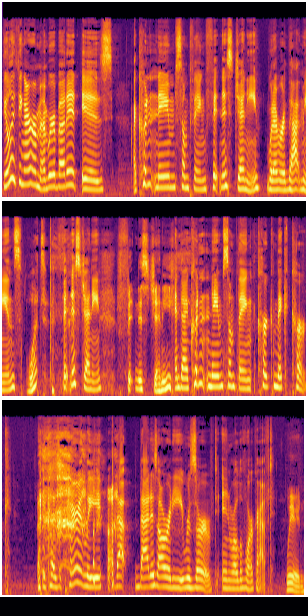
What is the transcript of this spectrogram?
the only thing I remember about it is I couldn't name something fitness Jenny, whatever that means. What? Fitness Jenny. Fitness Jenny? and I couldn't name something Kirk McKirk because apparently that that is already reserved in World of Warcraft. Weird.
